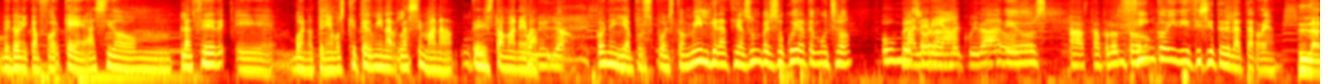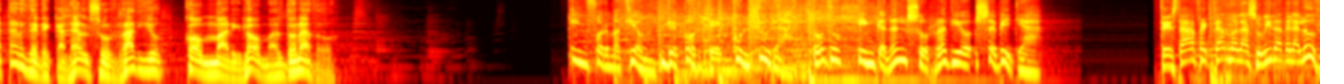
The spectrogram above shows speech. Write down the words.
Verónica Forqué. Ha sido un placer. eh, bueno, teníamos que terminar la semana de esta manera. Con ella. Con ella, por supuesto. Mil gracias. Un beso. Cuídate mucho. un beso Valeria. grande, cuidado. Adiós. Hasta pronto. 5 y 17 de la tarde. La tarde de Canal Sur Radio con Mariló Maldonado. Información, deporte, cultura, todo en Canal Sur Radio Sevilla. ¿Te está afectando la subida de la luz?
